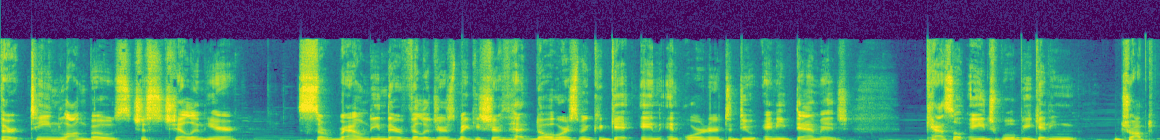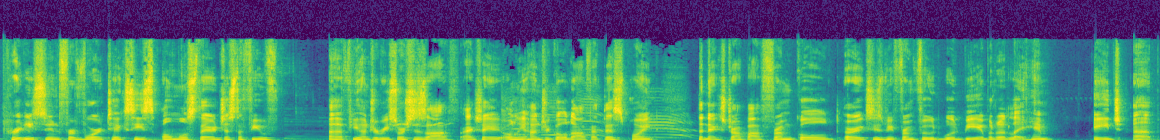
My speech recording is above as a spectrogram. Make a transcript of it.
13 longbows just chilling here, surrounding their villagers, making sure that no horseman could get in in order to do any damage. Castle Age will be getting dropped pretty soon for VortiX. He's almost there, just a few a few hundred resources off. Actually, only 100 gold off at this point. the next drop off from gold, or excuse me, from food would be able to let him age up.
